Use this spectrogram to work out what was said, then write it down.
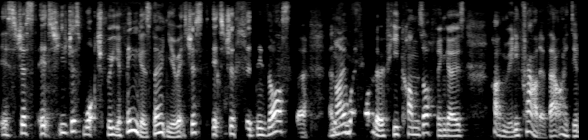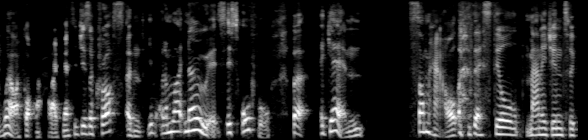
It's just it's you just watch through your fingers, don't you? It's just it's just a disaster. And I always wonder if he comes off and goes, "I'm really proud of that. I did well. I got my five messages across." And you know, and I'm like, "No, it's it's awful." But again, somehow they're still managing to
